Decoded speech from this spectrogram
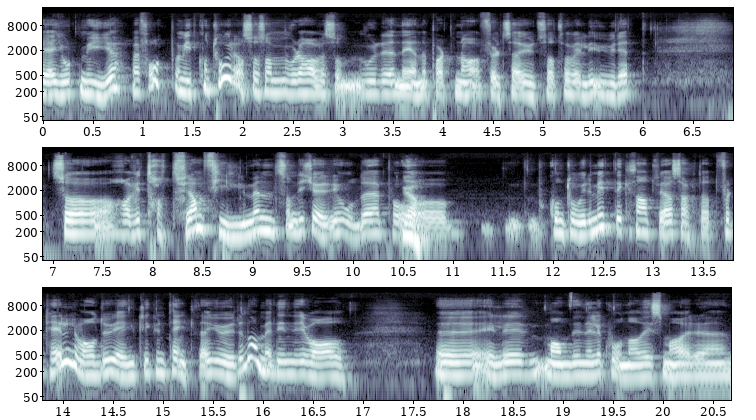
jeg gjort mye med folk på mitt kontor, altså som, hvor, det har, som, hvor den ene parten har følt seg utsatt for veldig urett. Så har vi tatt fram filmen som de kjører i hodet på Ja. kontoret mitt. Vi har sagt at fortell hva du egentlig kunne tenke deg å gjøre da, med din rival. Eh, eller mannen din eller kona di som har eh,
